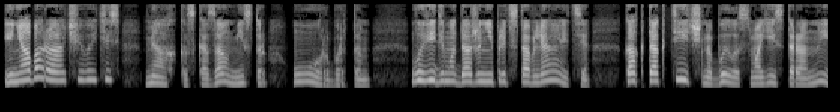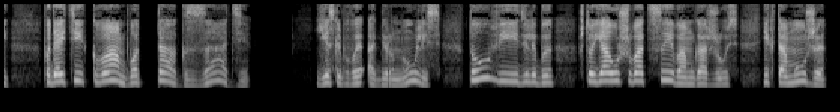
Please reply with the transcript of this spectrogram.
и не оборачивайтесь, — мягко сказал мистер Уорбертон. Вы, видимо, даже не представляете, как тактично было с моей стороны подойти к вам вот так сзади. Если бы вы обернулись, то увидели бы, что я уж в отцы вам гожусь, и к тому же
